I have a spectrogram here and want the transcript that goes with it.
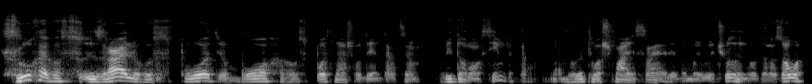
Слухай Гос- Ізраїлю, Господь, Бог, Господь наш один. Так, це відомо всім така молитва Шма Ізраїль. Я думаю, ви чули неодноразово.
